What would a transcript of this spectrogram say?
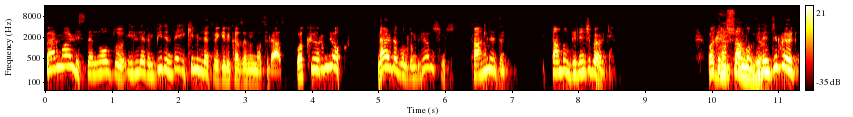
fermuar listenin olduğu illerin birinde iki milletvekili kazanılması lazım. Bakıyorum yok. Nerede buldum biliyor musunuz? Tahmin edin. İstanbul birinci bölge. Bakın Nasıl İstanbul oluyor? birinci bölge.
